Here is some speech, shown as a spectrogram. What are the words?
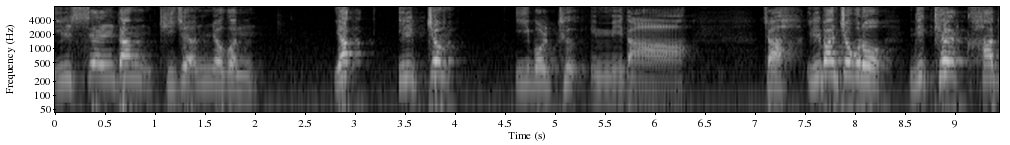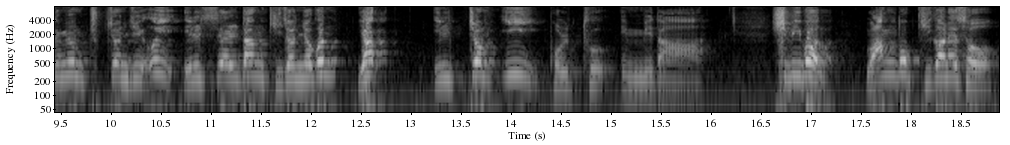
1셀당 기전력은 약 1.2V입니다. 자, 일반적으로 니켈 카드뮴 축전지의 1셀당 기전력은 약 1.2V입니다. 12번 왕복 기관에서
